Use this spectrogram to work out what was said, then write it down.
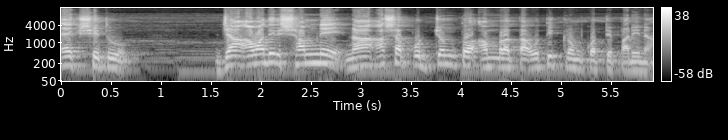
এক সেতু যা আমাদের সামনে না আসা পর্যন্ত আমরা তা অতিক্রম করতে পারি না।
